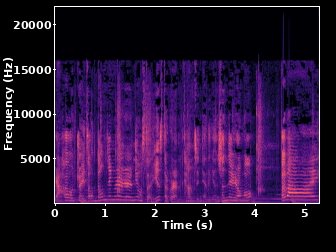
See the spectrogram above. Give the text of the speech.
然后追踪东京日日 news 的 Instagram 看今天的延伸内容哦。拜拜。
